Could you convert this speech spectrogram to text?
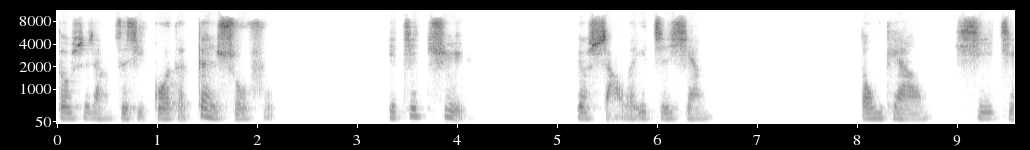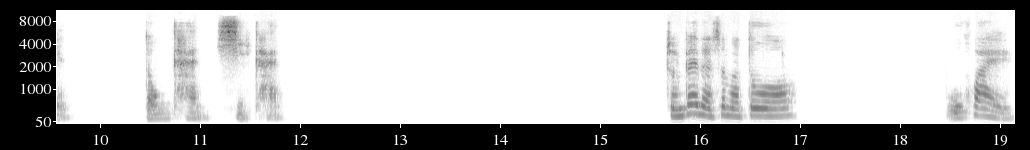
都是让自己过得更舒服。一进去，又少了一支香，东挑西拣，东看西看，准备了这么多，不坏，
